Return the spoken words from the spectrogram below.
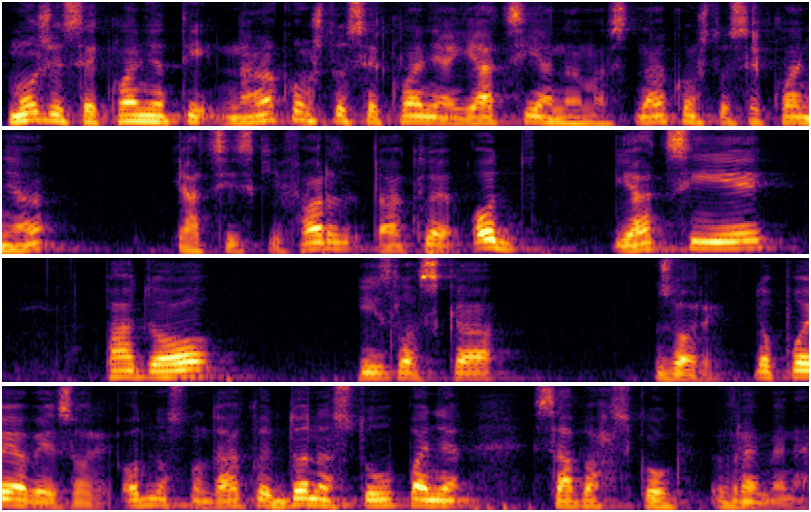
može se klanjati nakon što se klanja jacija namaz, nakon što se klanja jacijski fard, dakle od jacije pa do izlaska zore, do pojave zore, odnosno dakle do nastupanja sabahskog vremena.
